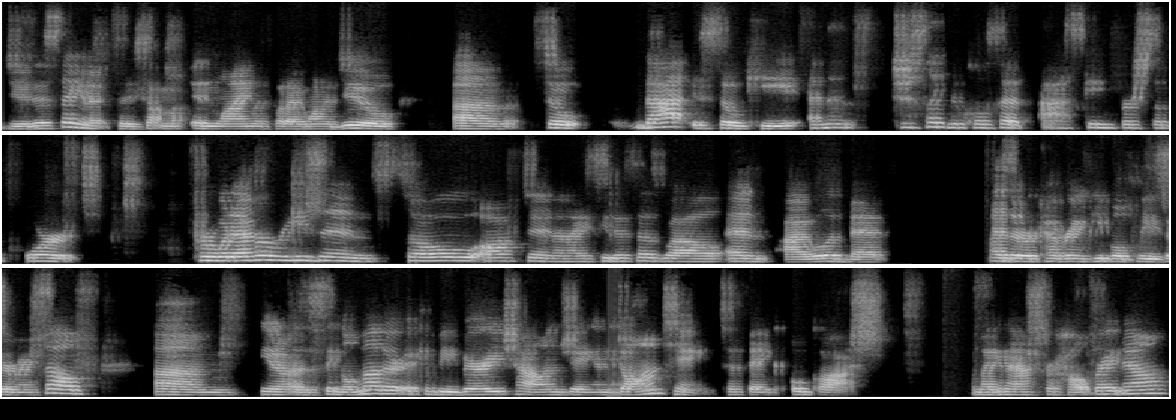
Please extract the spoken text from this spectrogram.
do this thing? And it's in line with what I want to do. Um, so that is so key. And then, just like Nicole said, asking for support for whatever reason, so often, and I see this as well, and I will admit, as a recovering people pleaser myself, um, you know, as a single mother, it can be very challenging and daunting to think, oh gosh, am I going to ask for help right now?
